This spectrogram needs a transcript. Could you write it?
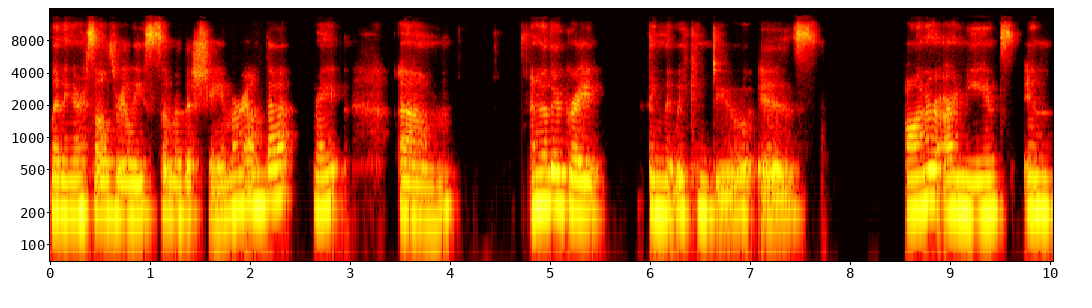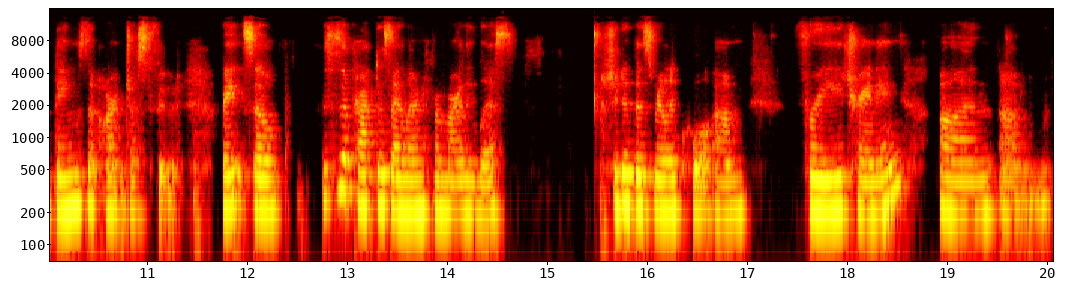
letting ourselves release some of the shame around that, right? Um, another great thing that we can do is honor our needs in things that aren't just food, right? So this is a practice I learned from Marley Liss. She did this really cool um, free training on um,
